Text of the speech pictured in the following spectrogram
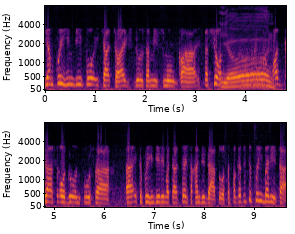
yan po hindi po i-charge doon sa mismong ah, estasyon Yun. podcast o doon po sa ah, ito po hindi rin matatag sa kandidato sapagkat ito po yung balita.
